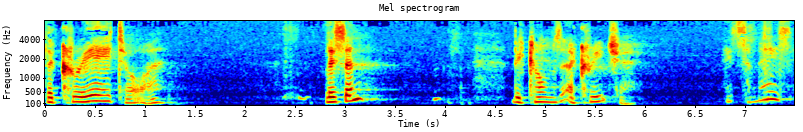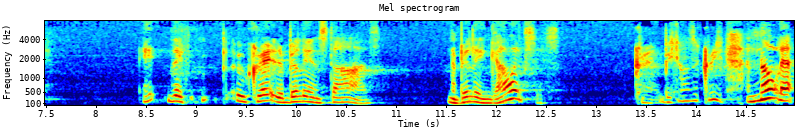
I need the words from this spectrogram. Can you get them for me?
The Creator, listen, becomes a creature. It's amazing. It, they, who created a billion stars and a billion galaxies becomes a creature. And not that,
